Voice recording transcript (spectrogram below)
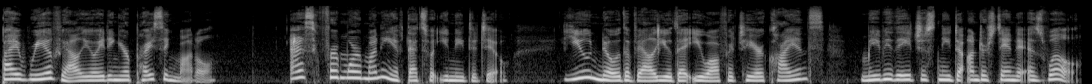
by reevaluating your pricing model. Ask for more money if that's what you need to do. You know the value that you offer to your clients. Maybe they just need to understand it as well.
